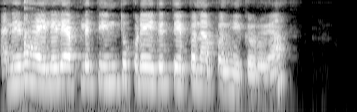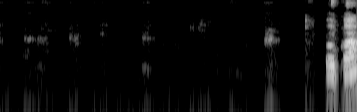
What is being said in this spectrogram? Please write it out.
आणि राहिलेले आपले तीन तुकडे येते ते पण आपण हे करूया. हो का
